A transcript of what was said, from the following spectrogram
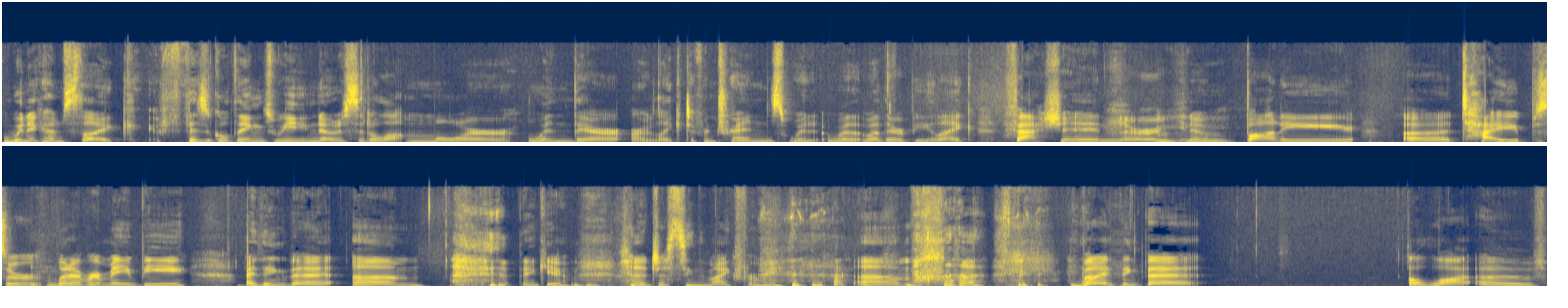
when it comes to like physical things, we notice it a lot more when there are like different trends, wh- wh- whether it be like fashion or, you know, body uh, types or whatever it may be. I think that, um, thank you, adjusting the mic for me. Um, but I think that a lot of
